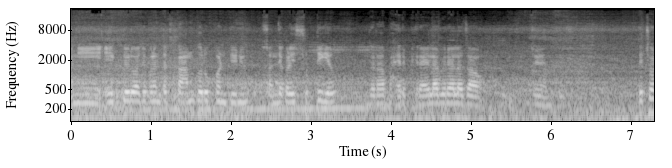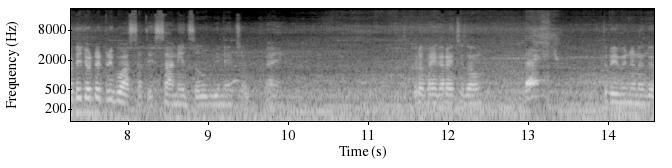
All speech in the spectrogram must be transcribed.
आणि एक दीड वाजेपर्यंत काम करू कंटिन्यू संध्याकाळी सुट्टी घेऊ. जरा बाहेर फिरायला बिरायला जाऊ. जयंती. ते छोटे छोटे ट्रिप असतात ते. साने चौक विनय चौक काय? तिकडं काय करायचं जाऊन? त्रिवेणीनगर.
